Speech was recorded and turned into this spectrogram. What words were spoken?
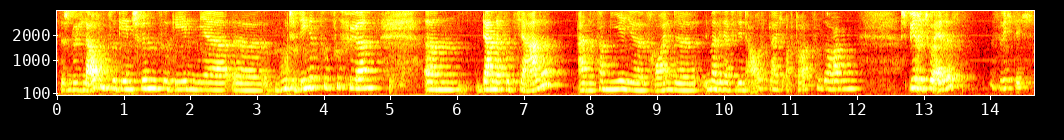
zwischendurch laufen zu gehen, schwimmen zu gehen, mir äh, gute Dinge zuzuführen. Ähm, dann das Soziale, also Familie, Freunde, immer wieder für den Ausgleich auch dort zu sorgen. Spirituelles ist wichtig.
